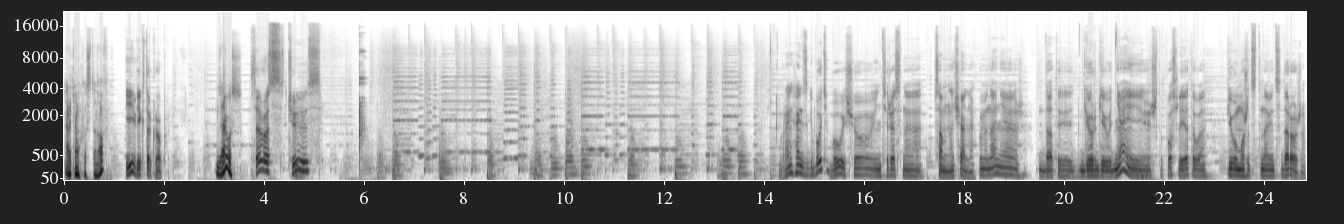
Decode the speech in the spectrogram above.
Артем Хвостунов и Виктор Кроп. Сервус. Сервус, чус. В Райнхайнсгеботе было еще интересное в самом начале упоминание даты Георгиева дня и что после этого пиво может становиться дороже.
